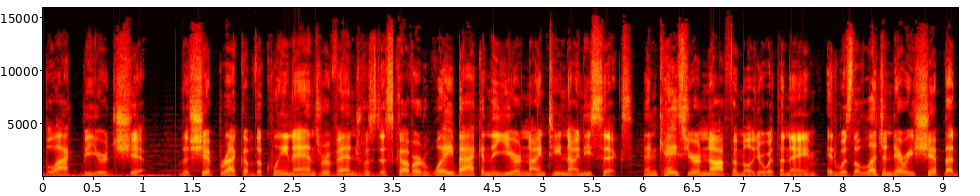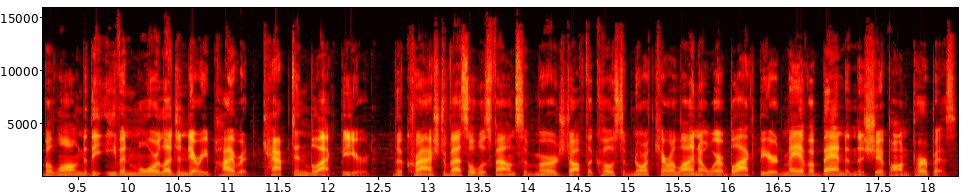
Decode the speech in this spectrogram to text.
Blackbeard Ship the shipwreck of the Queen Anne's Revenge was discovered way back in the year 1996. In case you're not familiar with the name, it was the legendary ship that belonged to the even more legendary pirate, Captain Blackbeard. The crashed vessel was found submerged off the coast of North Carolina where Blackbeard may have abandoned the ship on purpose.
